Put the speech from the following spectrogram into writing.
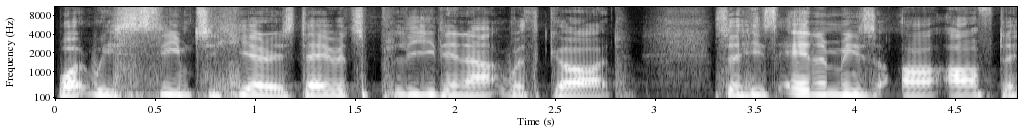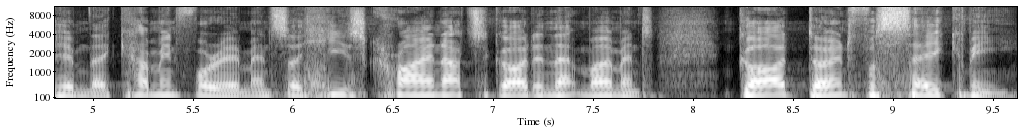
what we seem to hear is David's pleading out with God. So his enemies are after him, they're coming for him. And so he's crying out to God in that moment God, don't forsake me.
